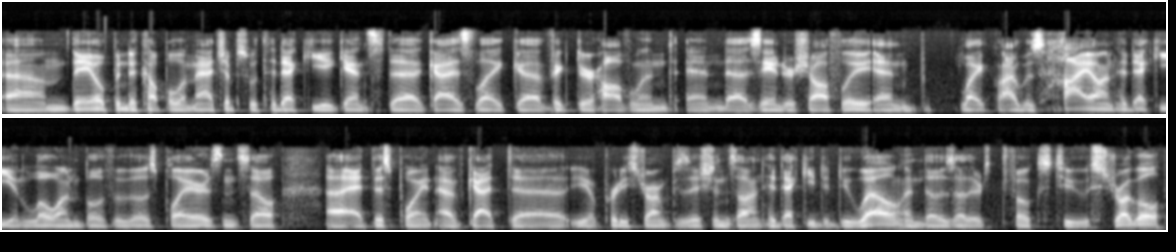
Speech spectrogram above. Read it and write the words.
Um, they opened a couple of matchups with Hideki against uh, guys like uh, Viktor Hovland and uh, Xander Schauffele, and like I was high on Hideki and low on both of those players, and so uh, at this point I've got uh, you know pretty strong positions on Hideki to do well and those other folks to struggle.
